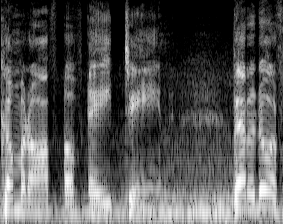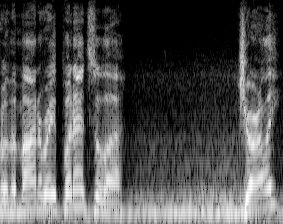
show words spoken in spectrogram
coming off of 18. That'll do it from the Monterey Peninsula. Charlie?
